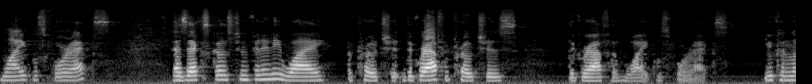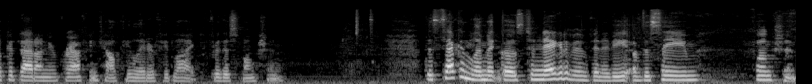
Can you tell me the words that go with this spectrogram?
y equals 4x. As x goes to infinity, y approach the graph approaches the graph of y equals 4x. You can look at that on your graphing calculator if you'd like for this function. The second limit goes to negative infinity of the same function.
